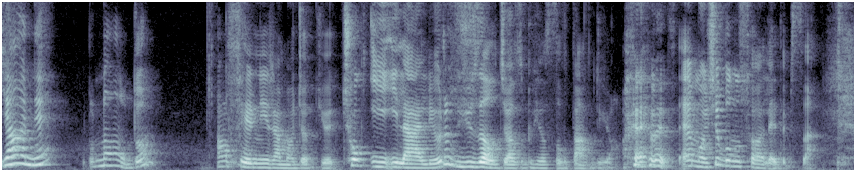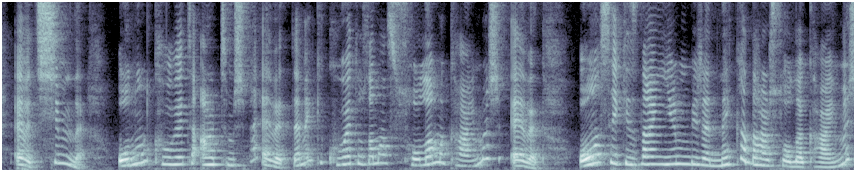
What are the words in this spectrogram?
Yani ne oldu? Aferin İrem Hoca diyor. Çok iyi ilerliyoruz. 100 alacağız bu yazılıdan diyor. evet emoji bunu söyledi bize. Evet şimdi onun kuvveti artmış mı? Evet. Demek ki kuvvet o zaman sola mı kaymış? Evet. 18'den 21'e ne kadar sola kaymış?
